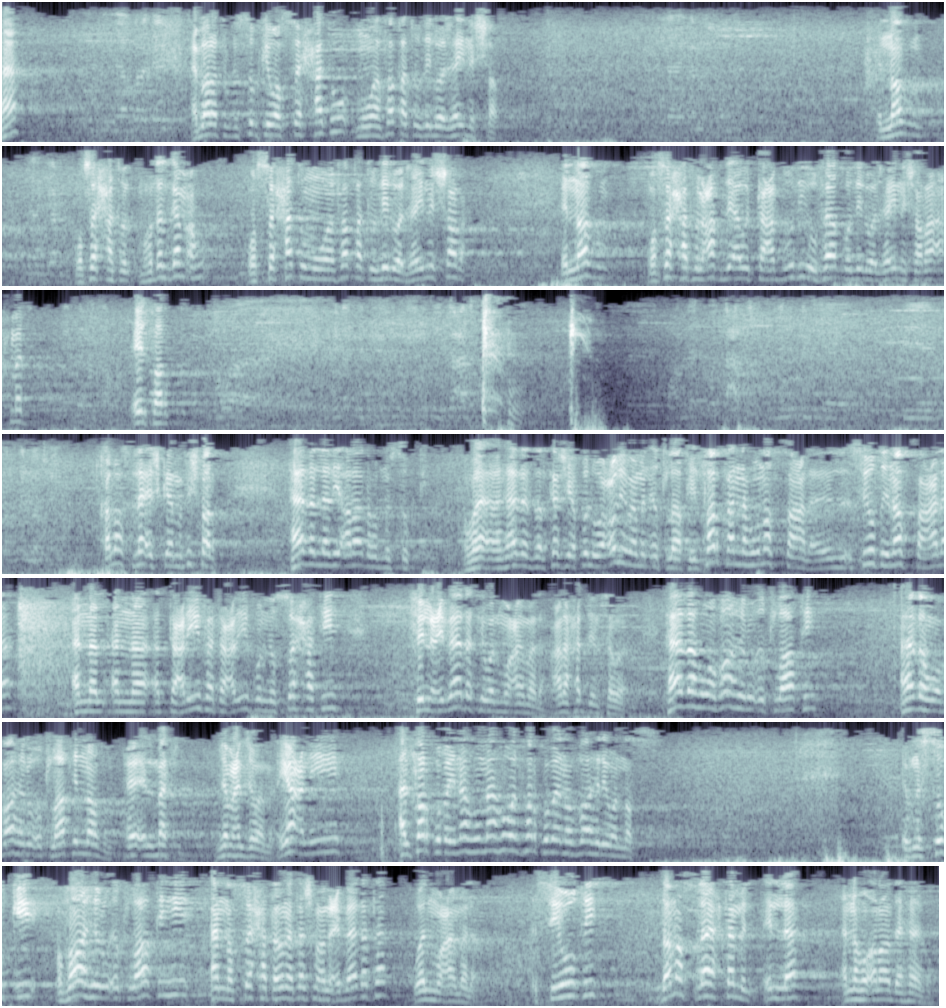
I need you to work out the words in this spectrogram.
ها؟ عبارة ابن السبكي والصحة موافقة ذي الوجهين الشر النظم وصحة ما هو ده الجمع والصحة موافقة ذي الوجهين الشرع. النظم وصحة العقد أو التعبد يفاق ذي الوجهين شرع أحمد. إيه الفرق؟ خلاص لا إشكال ما فيش فرق. هذا الذي أراده ابن السبكي. وهذا الزركشي يقول وعلم من إطلاقه. الفرق أنه نص على السيوطي نص على أن أن التعريف تعريف للصحة في العبادة والمعاملة على حد سواء. هذا هو ظاهر إطلاق هذا هو ظاهر إطلاق النظم المتن جمع الجوامع. يعني الفرق بينهما هو الفرق بين الظاهر والنص. ابن السبكي ظاهر إطلاقه أن الصحة هنا تشمل العبادة والمعاملة. السيوطي ده نص لا يحتمل إلا أنه أراد هذا.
